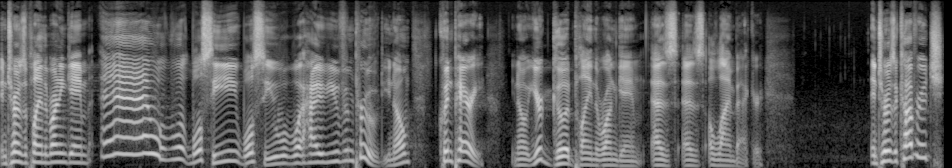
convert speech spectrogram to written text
In terms of playing the running game, eh, we'll, we'll see. We'll see what, how you've improved. You know, Quinn Perry, you know, you're good playing the run game as as a linebacker. In terms of coverage,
